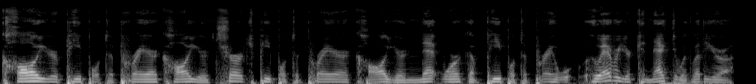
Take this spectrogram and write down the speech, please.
Call your people to prayer. Call your church people to prayer. Call your network of people to pray. Whoever you're connected with, whether you're a,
